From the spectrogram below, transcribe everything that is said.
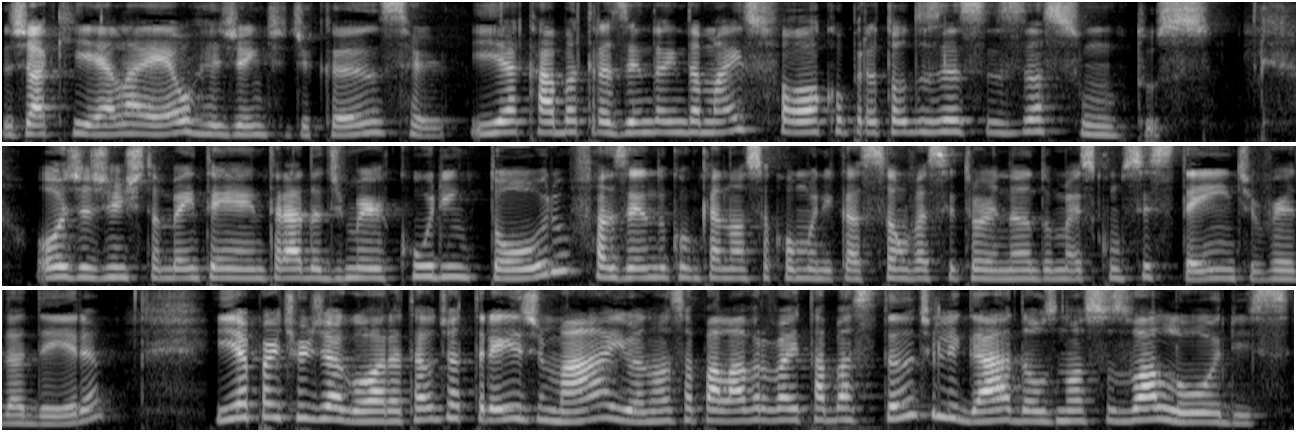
já que ela é o regente de câncer e acaba trazendo ainda mais foco para todos esses assuntos. Hoje a gente também tem a entrada de Mercúrio em Touro, fazendo com que a nossa comunicação vá se tornando mais consistente, verdadeira. E a partir de agora, até o dia 3 de maio, a nossa palavra vai estar bastante ligada aos nossos valores.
